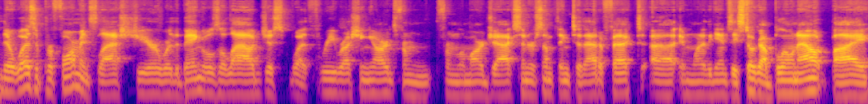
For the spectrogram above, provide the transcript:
there was a performance last year where the Bengals allowed just what three rushing yards from from Lamar Jackson or something to that effect uh, in one of the games. They still got blown out by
